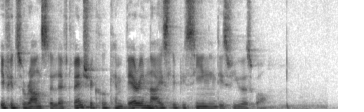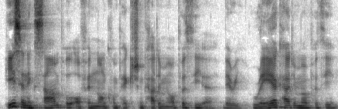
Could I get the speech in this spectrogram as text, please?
if it surrounds the left ventricle, can very nicely be seen in this view as well. Here's an example of a non-compaction cardiomyopathy, a very rare cardiomyopathy.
